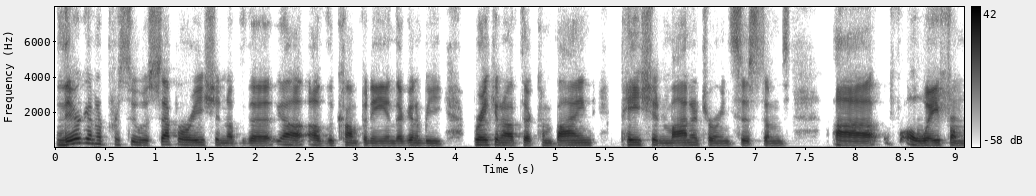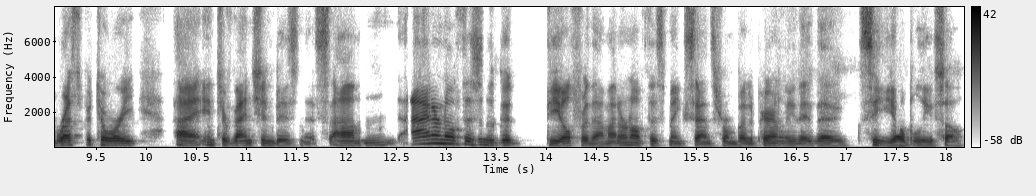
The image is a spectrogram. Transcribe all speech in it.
they're going to pursue a separation of the uh, of the company, and they're going to be breaking off their combined patient monitoring systems uh, away from respiratory uh, intervention business. Um, I don't know if this is a good deal for them. I don't know if this makes sense from, but apparently the, the CEO believes so.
